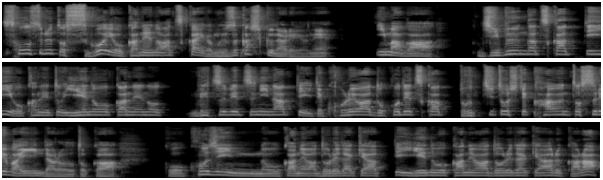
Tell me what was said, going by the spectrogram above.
そうするとすごいお金の扱いが難しくなるよね。今が自分が使っていいお金と家のお金の別々になっていて、これはどこで使っ、どっちとしてカウントすればいいんだろうとか、こう、個人のお金はどれだけあって、家のお金はどれだけあるから、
